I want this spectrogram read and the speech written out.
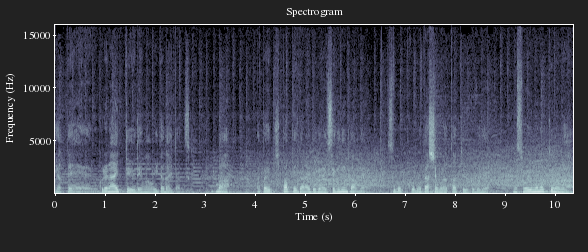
ンやってくれないっていう電話をいただいたんですけど。まあやっぱり引っ張っていかないといけない責任感をねすごくこう持たせてもらったっていうところで、まあ、そういうものっていうのが、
